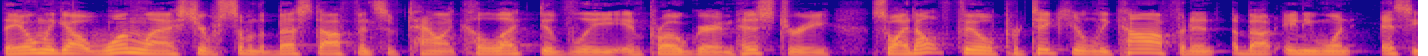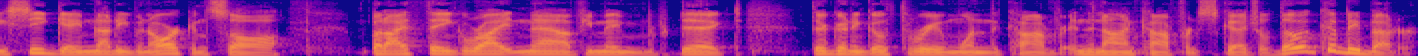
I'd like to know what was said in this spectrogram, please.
They only got one last year with some of the best offensive talent collectively in program history. So I don't feel particularly confident about any one SEC game, not even Arkansas. But I think right now, if you made me predict, they're going to go three and one in the in the non-conference schedule. Though it could be better.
